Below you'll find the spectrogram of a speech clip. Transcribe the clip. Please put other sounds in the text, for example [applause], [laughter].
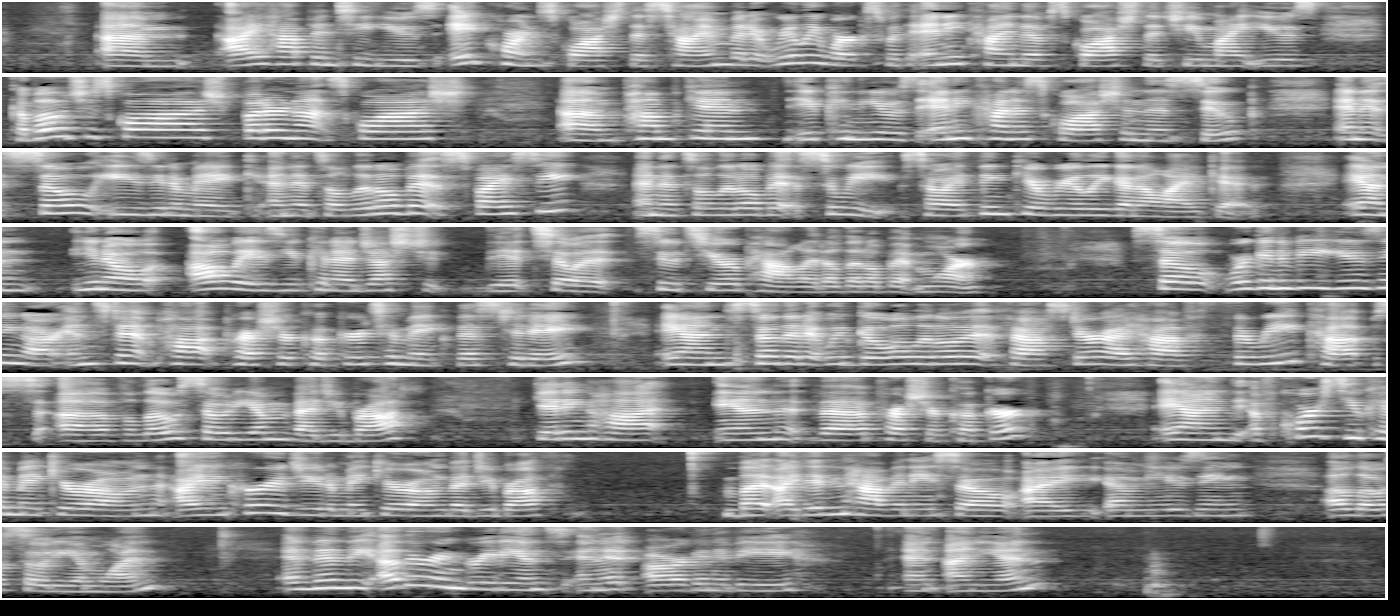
Um, I happen to use acorn squash this time, but it really works with any kind of squash that you might use. Kabocha squash, butternut squash, um, pumpkin. You can use any kind of squash in this soup and it's so easy to make and it's a little bit spicy and it's a little bit sweet. So I think you're really gonna like it. And you know, always you can adjust it so it suits your palate a little bit more. So we're going to be using our Instant Pot pressure cooker to make this today. And so that it would go a little bit faster, I have three cups of low sodium veggie broth getting hot in the pressure cooker. And of course you can make your own. I encourage you to make your own veggie broth, but I didn't have any, so I am using a low sodium one. And then the other ingredients in it are going to be an onion,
